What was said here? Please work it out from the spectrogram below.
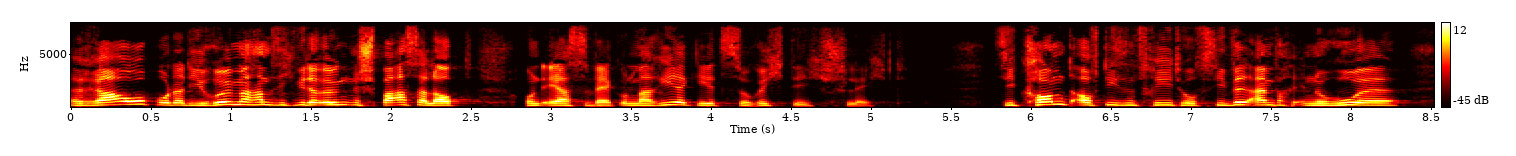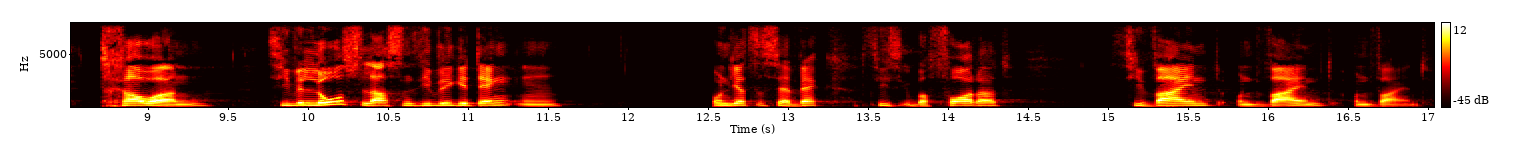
Raub oder die Römer haben sich wieder irgendeinen Spaß erlaubt und er ist weg. Und Maria geht so richtig schlecht. Sie kommt auf diesen Friedhof, sie will einfach in Ruhe trauern, sie will loslassen, sie will gedenken. Und jetzt ist er weg, sie ist überfordert, sie weint und weint und weint.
